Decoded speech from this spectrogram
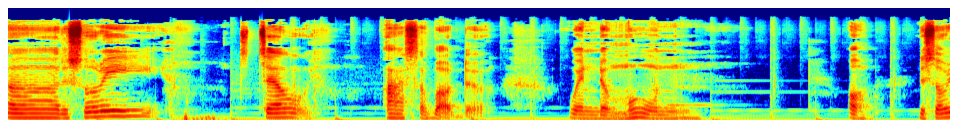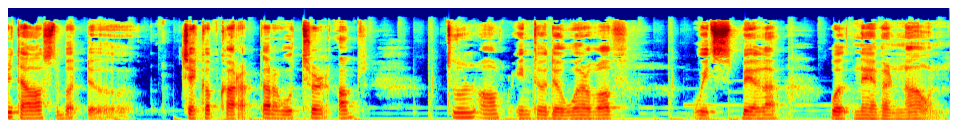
uh, the story tell us about the when the moon oh the story tells us about the jacob character who turn up turn off into the werewolf which bella would never known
